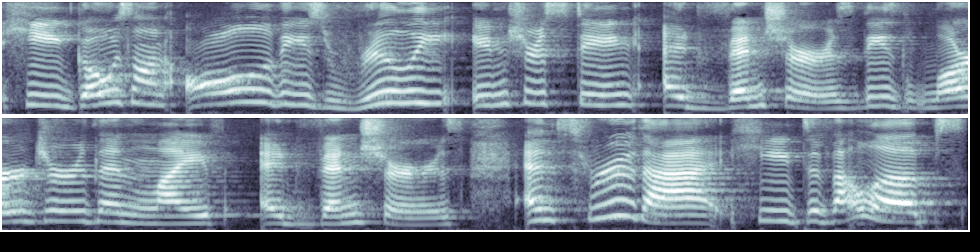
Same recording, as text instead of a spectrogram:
he goes on all of these really interesting adventures, these larger than life adventures. And through that, he develops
